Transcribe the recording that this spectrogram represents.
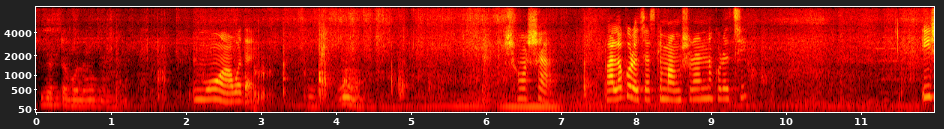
কি একটা বলে না। মোয়া বোধহয়। শশা ভালো করেছে আজকে মাংস রান্না করেছি। ইস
